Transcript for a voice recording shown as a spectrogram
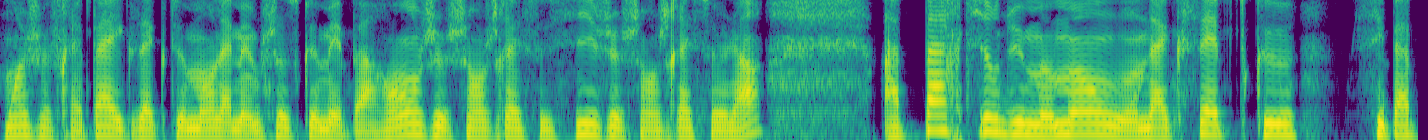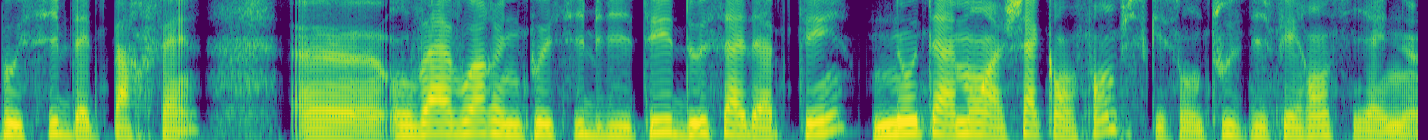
moi, je ferai pas exactement la même chose que mes parents. Je changerai ceci, je changerai cela. À partir du moment où on accepte que c'est pas possible d'être parfait. Euh, on va avoir une possibilité de s'adapter, notamment à chaque enfant, puisqu'ils sont tous différents s'il y a une,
